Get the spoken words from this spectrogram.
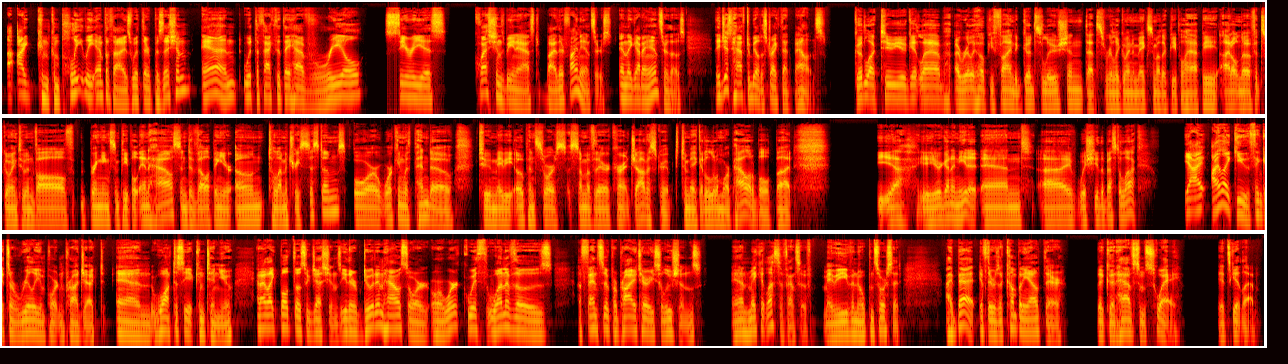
I can completely empathize with their position and with the fact that they have real, serious questions being asked by their financiers, and they got to answer those. They just have to be able to strike that balance. Good luck to you, GitLab. I really hope you find a good solution that's really going to make some other people happy. I don't know if it's going to involve bringing some people in house and developing your own telemetry systems or working with Pendo to maybe open source some of their current JavaScript to make it a little more palatable. But yeah, you're going to need it. And I wish you the best of luck. Yeah, I, I like you think it's a really important project and want to see it continue. And I like both those suggestions. Either do it in house or or work with one of those offensive proprietary solutions and make it less offensive. Maybe even open source it. I bet if there's a company out there that could have some sway, it's GitLab.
